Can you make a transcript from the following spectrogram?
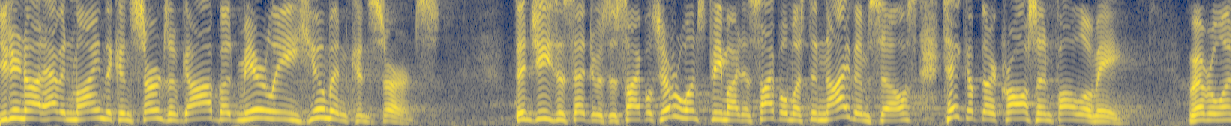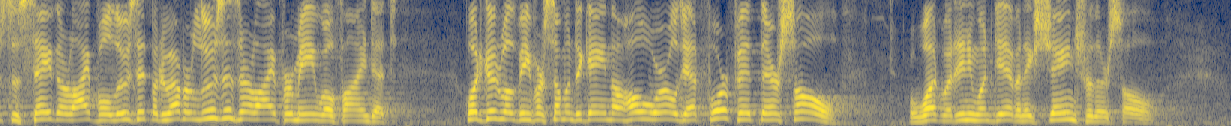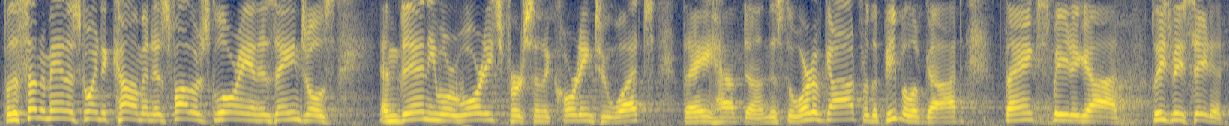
You do not have in mind the concerns of God, but merely human concerns. Then Jesus said to his disciples, Whoever wants to be my disciple must deny themselves, take up their cross, and follow me. Whoever wants to save their life will lose it, but whoever loses their life for me will find it. What good will it be for someone to gain the whole world yet forfeit their soul? What would anyone give in exchange for their soul? For the Son of Man is going to come in his Father's glory and his angels and then he will reward each person according to what they have done. This is the word of God for the people of God. Thanks be to God. Please be seated.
